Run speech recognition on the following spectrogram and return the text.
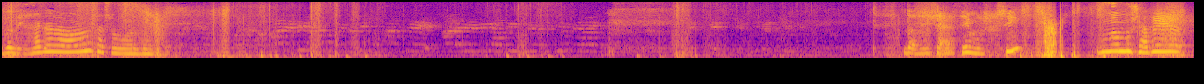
Entonces, ahora la vamos a sobornar. Entonces, hacemos así. Vamos a ver.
